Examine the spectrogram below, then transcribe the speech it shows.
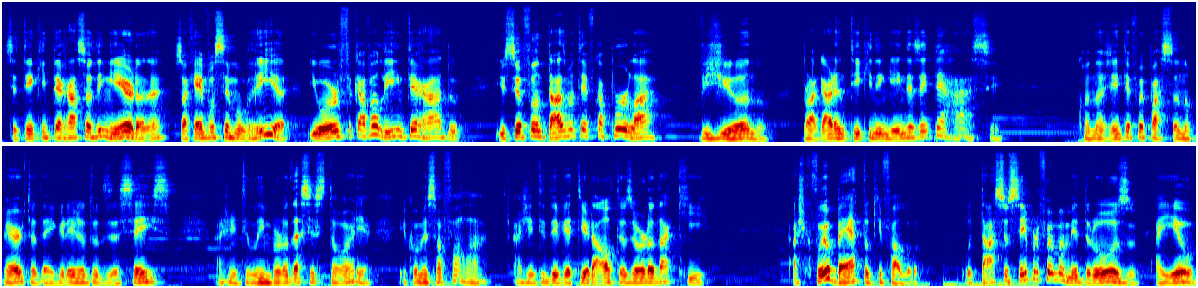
você tinha que enterrar seu dinheiro, né? Só que aí você morria e o ouro ficava ali, enterrado. E o seu fantasma tinha que ficar por lá, vigiando, para garantir que ninguém desenterrasse. Quando a gente foi passando perto da igreja do 16, a gente lembrou dessa história e começou a falar. A gente devia tirar o tesouro daqui. Acho que foi o Beto que falou. O Tássio sempre foi mais medroso. Aí eu,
